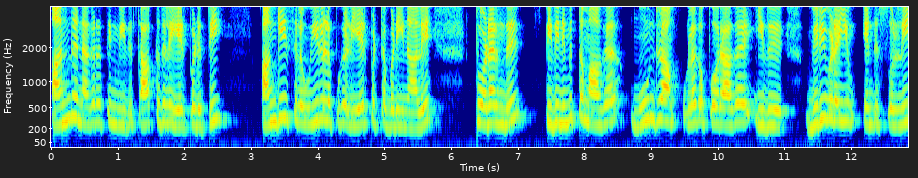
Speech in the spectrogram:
அந்த நகரத்தின் மீது தாக்குதலை ஏற்படுத்தி அங்கே சில உயிரிழப்புகள் ஏற்பட்டபடியினாலே தொடர்ந்து இது நிமித்தமாக மூன்றாம் உலகப் போராக இது விரிவடையும் என்று சொல்லி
